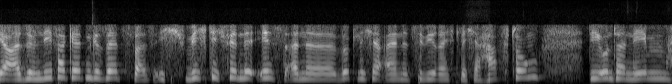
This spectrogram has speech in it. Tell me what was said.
Ja, also im Lieferkettengesetz, was ich wichtig finde, ist eine wirkliche eine zivilrechtliche Haftung, die Unternehmen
